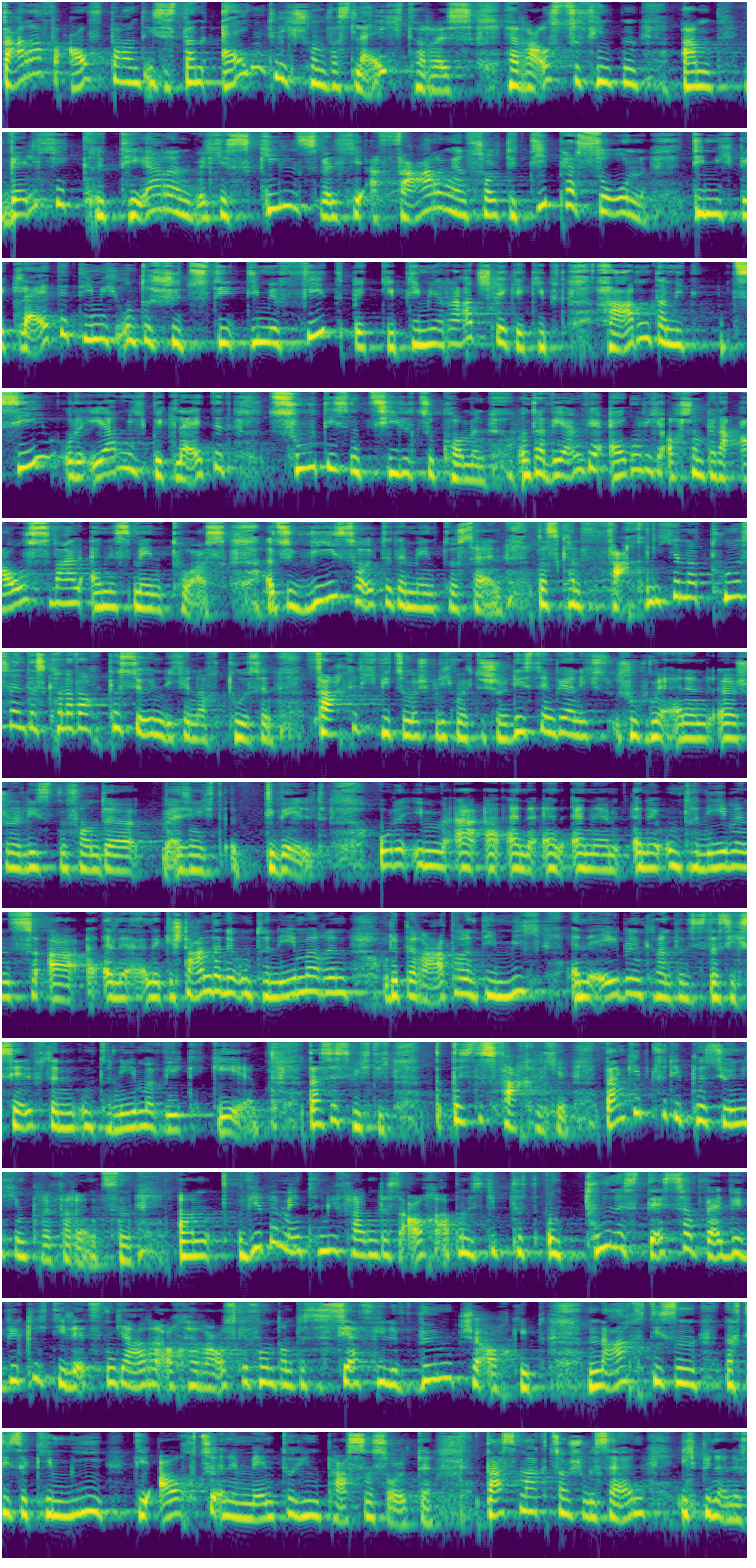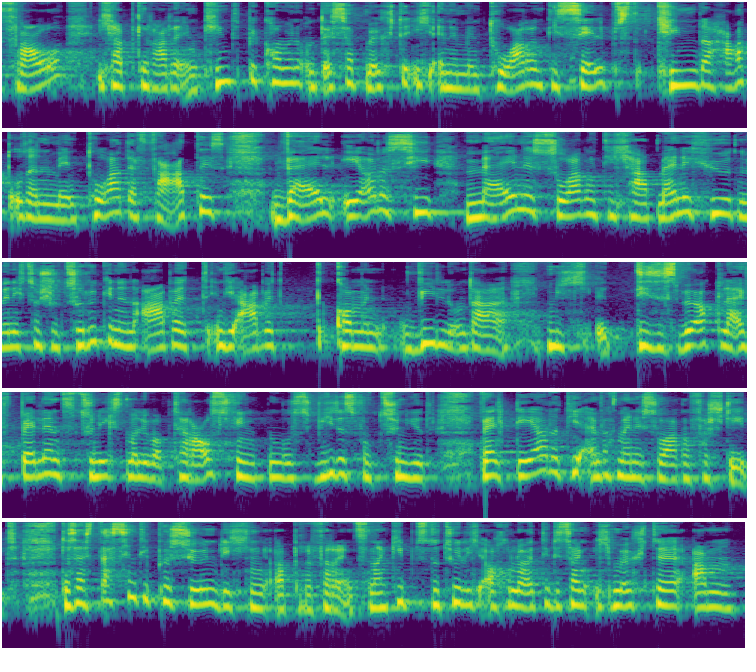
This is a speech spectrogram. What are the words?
Darauf aufbauend ist es dann eigentlich schon was leichteres, herauszufinden, ähm, welche Kriterien, welche Skills, welche Erfahrungen sollte die Person, die mich begleitet, die mich unterstützt, die, die mir Feedback gibt, die mir Ratschläge gibt, haben, damit sie oder er mich begleitet, zu diesem Ziel zu kommen. Und da wären wir eigentlich auch schon bei der Auswahl eines Mentors. Also wie sollte der Mentor sein? Das kann fachliche Natur sein, das kann aber auch persönliche Natur sein. Fachlich, wie zum Beispiel, ich möchte Journalistin werden, ich suche mir einen äh, Journalisten von der, weiß ich nicht, die Welt. Oder eben äh, eine, eine, eine Unternehmens, äh, eine, eine gestandene Unternehmerin oder Beraterin, die mich enablen kann, dass ich selbst einen Unternehmerweg gehe. Das ist wichtig. Das ist das Fachliche. Dann gibt es für die persönlichen Präferenzen. Ähm, wir bei MentorMe fragen das auch ab und es gibt das, und tun es deshalb, weil wir wirklich die letzten Jahre auch herausgefunden haben, dass es sehr viele Wünsche auch gibt nach, diesen, nach dieser Chemie, die auch zu einem Mentor hinpassen sollte. Das mag zum Beispiel sein, ich bin eine Frau, ich habe gerade ein Kind bekommen und deshalb möchte ich eine Mentorin, die selbst Kinder hat oder einen Mentor, der Vater ist, weil er oder sie meine Sorgen, die ich habe, meine Hürden, wenn ich zum Beispiel zurück in, den Arbeit, in die Arbeit kommen will und da mich äh, dieses Work-Life-Balance zunächst mal überhaupt herausfinden muss, wie das funktioniert, weil der oder die einfach meine Sorgen versteht. Das heißt, das sind die persönlichen äh, Präferenzen. Dann gibt es natürlich auch Leute, die sagen, ich möchte ähm,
